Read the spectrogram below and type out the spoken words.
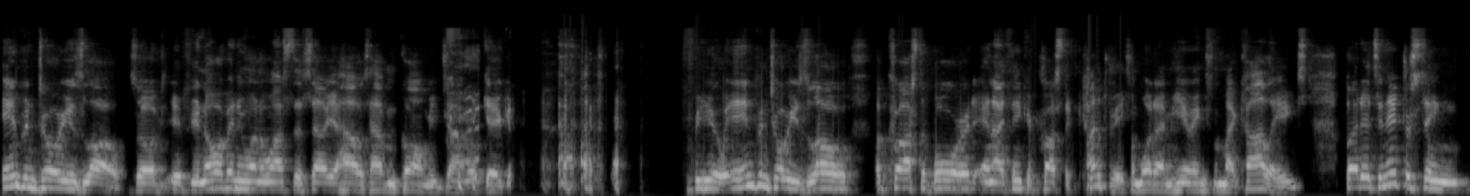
inventory is low. So, if, if you know of anyone who wants to sell your house, have them call me, John. Okay. For you, inventory is low across the board, and I think across the country, from what I'm hearing from my colleagues. But it's an interesting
